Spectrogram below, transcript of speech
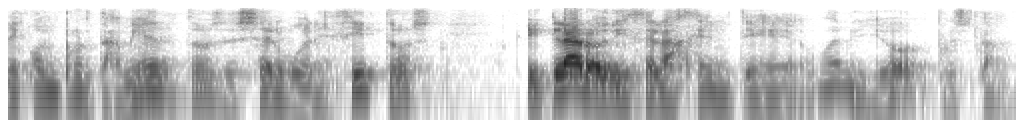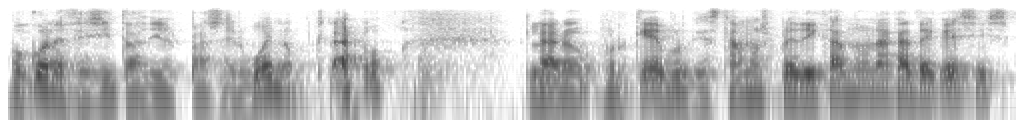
De comportamientos, de ser buenecitos. Y claro, dice la gente, bueno, yo pues tampoco necesito a Dios para ser bueno, claro, claro, ¿por qué? Porque estamos predicando una catequesis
